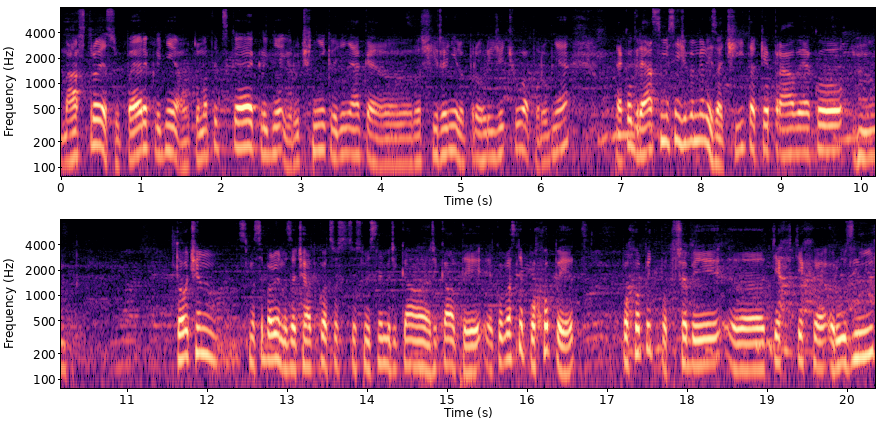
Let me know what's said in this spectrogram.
nástroj je super, klidně automatické, klidně i ruční, klidně nějaké eh, rozšíření do prohlížečů a podobně. Jako kde já si myslím, že by měli začít, tak je právě jako hm, to, o čem jsme se bavili na začátku a co, co myslím říkal, říkal ty, jako vlastně pochopit, pochopit potřeby eh, těch, těch různých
